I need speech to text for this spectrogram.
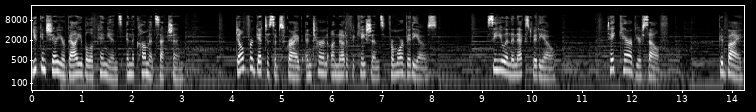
You can share your valuable opinions in the comment section. Don't forget to subscribe and turn on notifications for more videos. See you in the next video. Take care of yourself. Goodbye.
